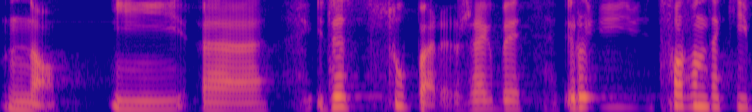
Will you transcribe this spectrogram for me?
No. I, e, I to jest super, że jakby tworzą taki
